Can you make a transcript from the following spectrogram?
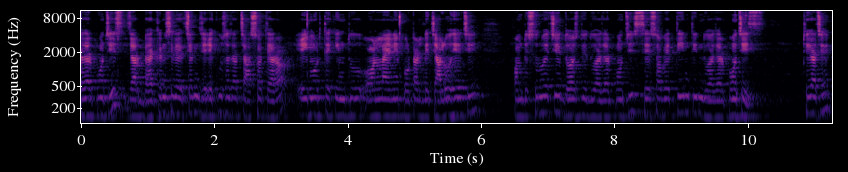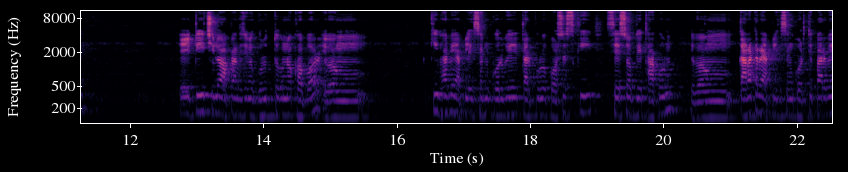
হাজার পঁচিশ, যার ভ্যাকেন্সি দেখছেন যে একুশ হাজার চারশো তেরো। এই মুহূর্তে কিন্তু অনলাইনে পোর্টালটি চালু হয়েছে। ফর্মটি শুরু হয়েছে দশ দুই দু হাজার পঁচিশ, শেষ হবে তিন তিন দু হাজার পঁচিশ। ঠিক আছে? এইটি ছিল আপনাদের জন্য গুরুত্বপূর্ণ খবর এবং কীভাবে অ্যাপ্লিকেশান করবে, তার পুরো প্রসেস কি, শেষ অবধি থাকুন এবং কারা কারা অ্যাপ্লিকেশান করতে পারবে,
